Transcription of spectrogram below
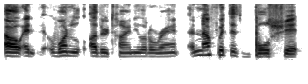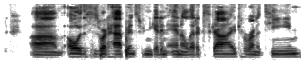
Oh, and one other tiny little rant. Enough with this bullshit. Um, oh, this is what happens when you get an analytics guy to run a team.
